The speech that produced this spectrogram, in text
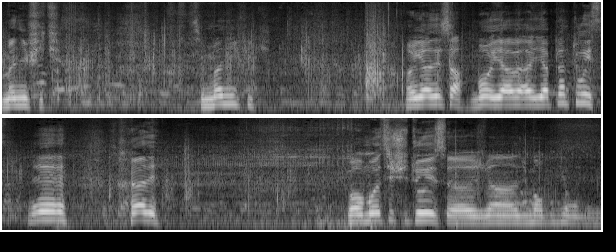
Magnifique. C'est magnifique. Regardez ça. Bon, il y a, y a plein de touristes. Mais regardez. Bon, moi aussi je suis touriste. euh, je viens du Morbihan. Mais...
